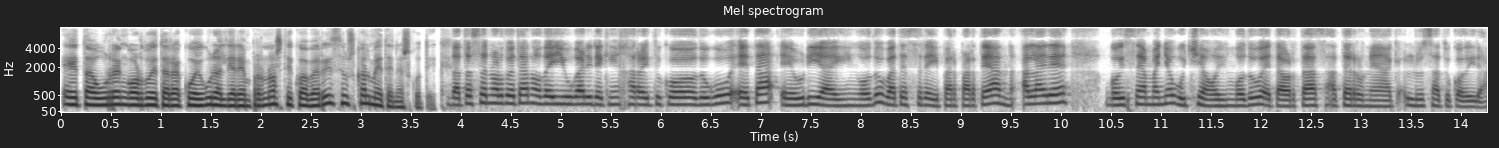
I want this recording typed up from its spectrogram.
eta urren orduetarako eguraldiaren pronostikoa berriz Euskal Meten eskutik. Datozen orduetan odei ugarirekin jarraituko dugu eta euria egingo du batez ere ipar partean. Hala ere, goizean baino gutxiago egingo du eta hortaz aterruneak luzatuko dira.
